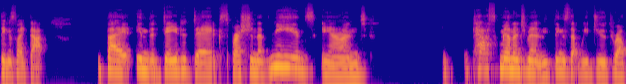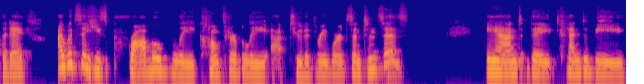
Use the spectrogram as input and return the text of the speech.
things like that. But in the day to day expression of needs and task management and things that we do throughout the day, I would say he's probably comfortably at two to three word sentences. And they tend to be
